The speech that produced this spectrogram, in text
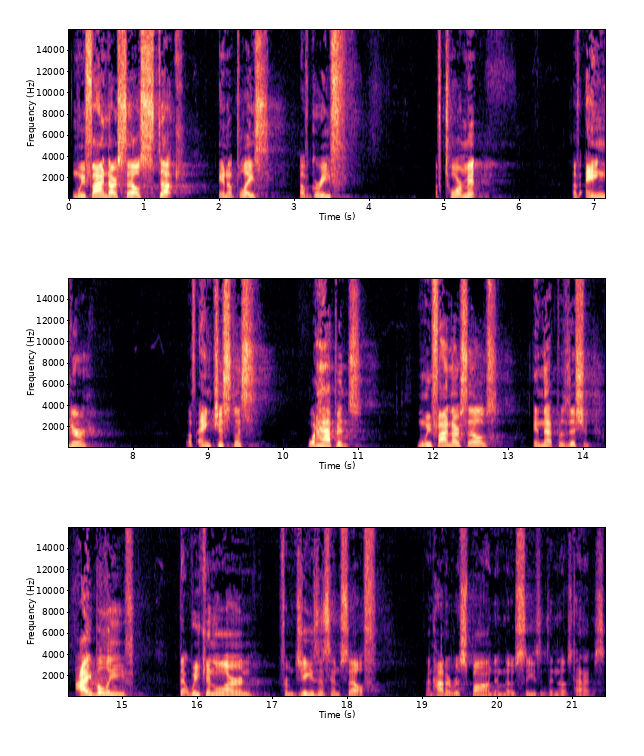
When we find ourselves stuck in a place of grief, of torment, of anger, of anxiousness, what happens when we find ourselves in that position? I believe that we can learn from Jesus himself on how to respond in those seasons, in those times.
